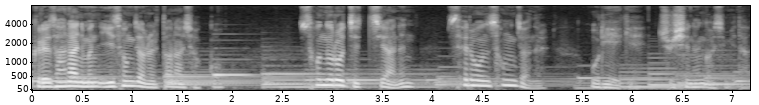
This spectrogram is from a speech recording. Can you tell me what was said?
그래서 하나님은 이 성전을 떠나셨고 손으로 짓지 않은 새로운 성전을 우리에게 주시는 것입니다.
